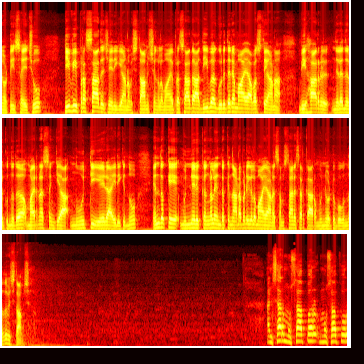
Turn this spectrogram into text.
നോട്ടീസ് അയച്ചു. ടി വി പ്രസാദ് ചേരുകയാണ് വിശദാംശങ്ങളുമായി. പ്രസാദ് അതീവ ഗുരുതരമായ അവസ്ഥയാണ് ബീഹാറിൽ നിലനിൽക്കുന്നത്. മരണസംഖ്യ നൂറ്റിയേഴായിരിക്കുന്നു. എന്തൊക്കെ മുന്നൊരുക്കങ്ങൾ എന്തൊക്കെ നടപടികളുമായാണ് സംസ്ഥാന സർക്കാർ മുന്നോട്ട് പോകുന്നത്? വിശദാംശങ്ങൾ. അൻസാർ മുസാഫർ മുസാഫൂർ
